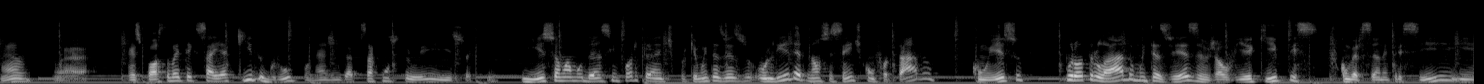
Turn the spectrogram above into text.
Né? A resposta vai ter que sair aqui do grupo, né? A gente vai precisar construir isso aqui. E isso é uma mudança importante, porque muitas vezes o líder não se sente confortável com isso. Por outro lado, muitas vezes eu já ouvi equipes conversando entre si e,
